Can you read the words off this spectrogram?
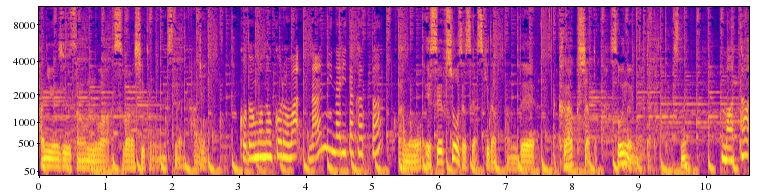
羽生結弦さんは素晴らしいと思いますね。はい。子供の頃は何になりたかった？あの SF 小説が好きだったんで科学者とかそういうのになりたかったですね。また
